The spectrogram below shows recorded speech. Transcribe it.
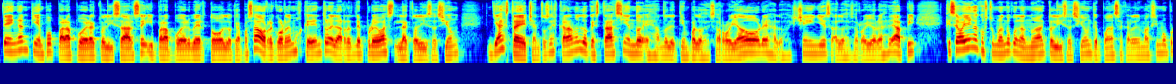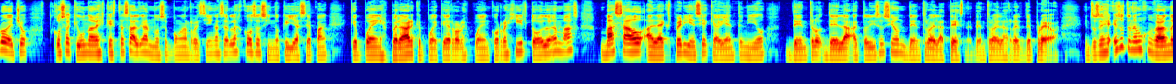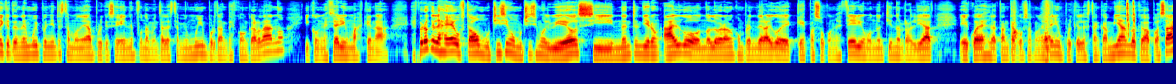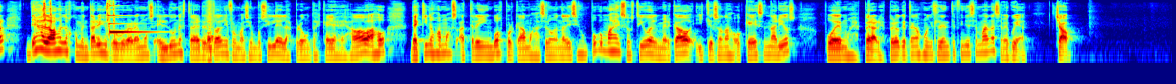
tengan tiempo para poder actualizarse y para poder ver todo lo que ha pasado. Recordemos que dentro de la red de pruebas la actualización ya está hecha. Entonces Cardano lo que está haciendo es dándole tiempo a los desarrolladores, a los exchanges, a los desarrolladores de API, que se vayan acostumbrando con la nueva actualización, que puedan sacarle el máximo provecho, cosa que una vez que esta salga no se pongan recién a hacer las cosas, sino que ya sepan qué pueden esperar, qué, puede, qué errores pueden corregir, todo lo demás, basado a la experiencia que habían tenido dentro de la actualización, dentro de la testnet, dentro de la red de prueba. Entonces, eso tenemos con Cardano, hay que tener muy pendiente esta moneda porque se vienen fundamentales también muy importantes con Cardano y con Ethereum más que Espero que les haya gustado muchísimo, muchísimo el video. Si no entendieron algo o no lograron comprender algo de qué pasó con Ethereum o no entiendo en realidad eh, cuál es la tanta cosa con Ethereum, por qué lo están cambiando, qué va a pasar, déjalo abajo en los comentarios y procuraremos el lunes traerte toda la información posible de las preguntas que hayas dejado abajo. De aquí nos vamos a Trading Boss porque vamos a hacer un análisis un poco más exhaustivo del mercado y qué zonas o qué escenarios podemos esperar. Espero que tengas un excelente fin de semana. Se me cuidan. Chao.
